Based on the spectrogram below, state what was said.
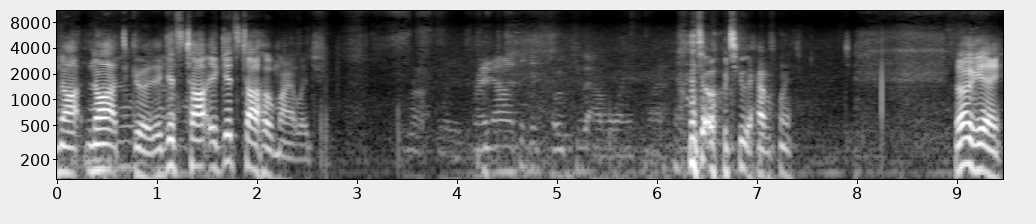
Not not good. It gets ta- it gets Tahoe mileage. Roughly. Right now, I think it's O2 Avalanche. it's O2 Avalanche. Okay,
